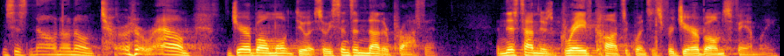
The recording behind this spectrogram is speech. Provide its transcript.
He says, No, no, no, turn around. Jeroboam won't do it. So he sends another prophet. And this time there's grave consequences for Jeroboam's family.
